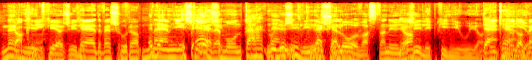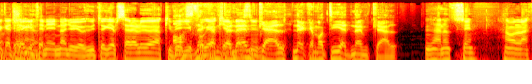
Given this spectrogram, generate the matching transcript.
Nem rakni. nyílt ki a zsilip. Kedves uram, De, nem nyit és ki erre mondták, Hát hogy nem a nyit zsilip le kell olvasztani, hogy Ja. a zsilip kinyúljon. De Igen. tudok Jó. neked segíteni egy nagyon jó hűtőgépszerelő, aki végig Azt fogja kérdezni. nem kell, nekem a tied nem kell. Zánucci, hallak,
